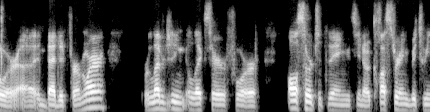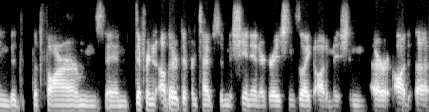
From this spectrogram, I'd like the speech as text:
for uh, embedded firmware. We're leveraging Elixir for all sorts of things, you know, clustering between the, the farms and different other different types of machine integrations like automation or uh,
